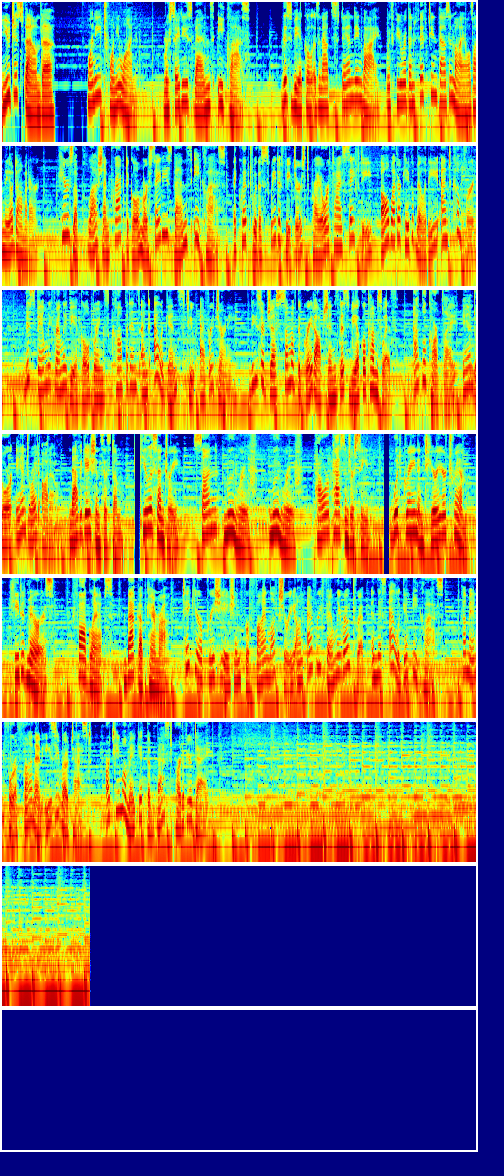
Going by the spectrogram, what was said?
You just found the 2021 Mercedes-Benz E-Class. This vehicle is an outstanding buy with fewer than 15,000 miles on the odometer. Here's a plush and practical Mercedes-Benz E-Class, equipped with a suite of features to prioritize safety, all-weather capability, and comfort. This family-friendly vehicle brings confidence and elegance to every journey. These are just some of the great options this vehicle comes with. Apple CarPlay and or Android Auto, navigation system, keyless entry, sun, moonroof, moonroof, power passenger seat, wood grain interior trim, heated mirrors, fog lamps, backup camera. Take your appreciation for fine luxury on every family road trip in this elegant E-Class. Come in for a fun and easy road test. Our team will make it the best part of your day.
